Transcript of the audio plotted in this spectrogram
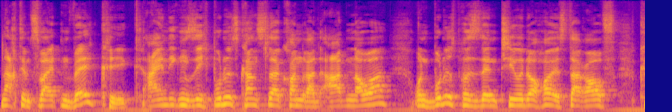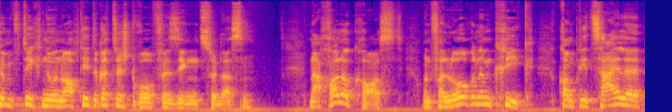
Nach dem Zweiten Weltkrieg einigen sich Bundeskanzler Konrad Adenauer und Bundespräsident Theodor Heuss darauf, künftig nur noch die dritte Strophe singen zu lassen. Nach Holocaust und verlorenem Krieg kommt die Zeile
